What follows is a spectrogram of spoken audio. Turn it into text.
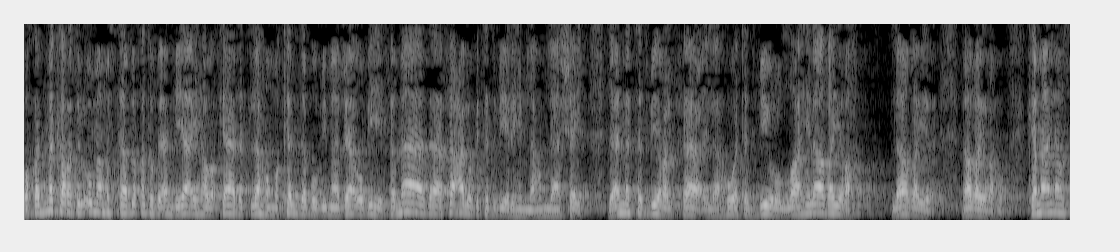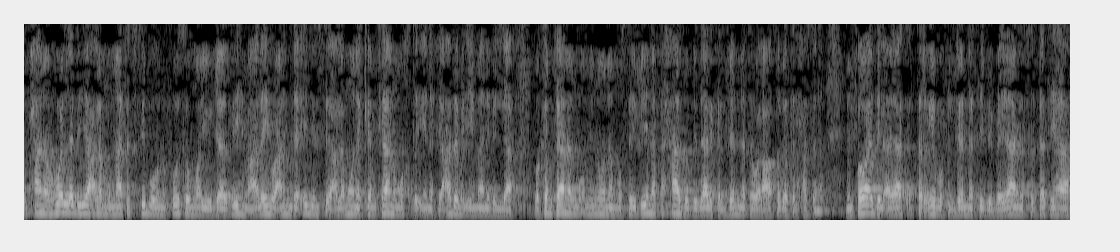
وقد مكرت الأمم السابقة بأنبيائها وكادت لهم وكذبوا بما جاءوا به فماذا فعلوا بتدبيرهم؟ لهم لا شيء لأن التدبير الفاعل هو تدبير الله لا غيره. لا غيره لا غيره. كما أنه سبحانه هو الذي يعلم ما تكسبه نفوسهم ويجازيهم عليه وعندئذ سيعلمون كم كانوا مخطئين في عدم الإيمان بالله وكم كان المؤمنون مصيبين فحازوا بذلك الجنة والعاقبة الحسنة. من فوائد الآيات الترغيب في الجنة ببيان صفتها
